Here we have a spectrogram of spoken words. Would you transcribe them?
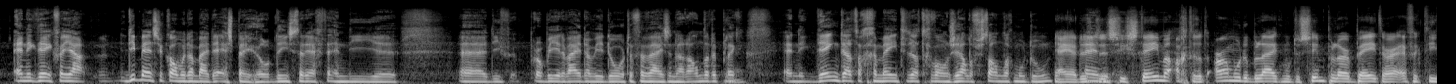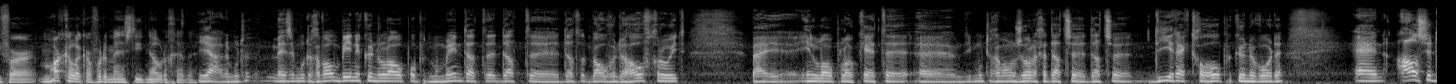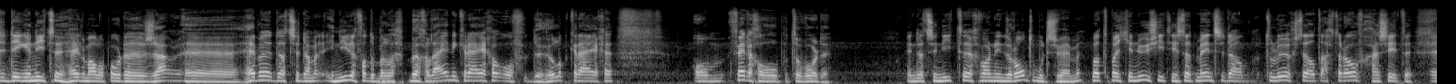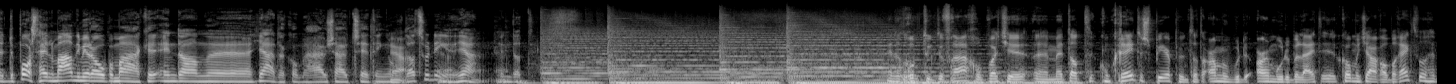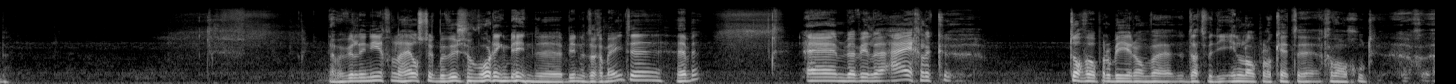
en ik denk van ja, die mensen komen dan bij de SP-hulpdienst terecht. En die, uh, uh, die proberen wij dan weer door te verwijzen naar een andere plek. Ja. En ik denk dat de gemeente dat gewoon zelfstandig moet doen. Ja, ja dus en, de systemen achter het armoedebeleid moeten simpeler, beter, effectiever, makkelijker voor de mensen die het nodig hebben. Ja, moeten, mensen moeten gewoon binnen kunnen lopen op het moment dat, uh, dat, uh, dat het boven de hoofd groeit. Bij inlooploketten, die moeten gewoon zorgen dat ze, dat ze direct geholpen kunnen worden. En als ze de dingen niet helemaal op orde zou, uh, hebben, dat ze dan in ieder geval de begeleiding krijgen of de hulp krijgen om verder geholpen te worden. En dat ze niet uh, gewoon in de ronde moeten zwemmen. Wat, wat je nu ziet is dat mensen dan teleurgesteld achterover gaan zitten. Uh, de post helemaal niet meer openmaken. En dan, ja, dan komen huisuitzettingen ja. of dat soort dingen. Ja, ja, ja. En dat... En dat roept natuurlijk de vraag op wat je met dat concrete speerpunt, dat armoede, armoedebeleid, komend jaar al bereikt wil hebben. Nou, we willen in ieder geval een heel stuk bewustwording binnen de, binnen de gemeente hebben. En we willen eigenlijk uh, toch wel proberen om we, dat we die inlooploketten gewoon goed,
